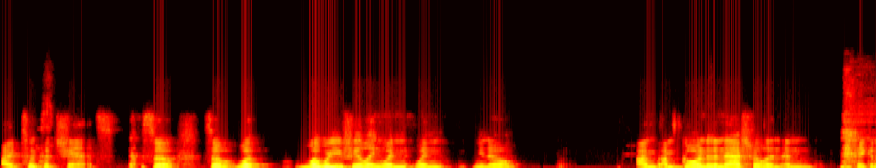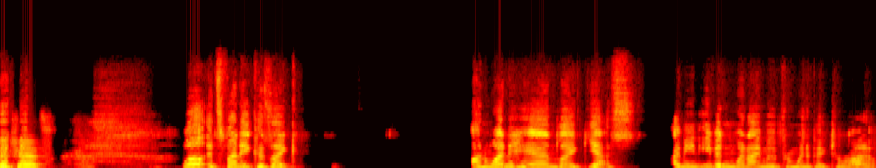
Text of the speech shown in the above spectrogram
I took a chance. So, so what what were you feeling when when you know I'm I'm going to Nashville and and taking a chance? well, it's funny because like on one hand, like yes, I mean, even when I moved from Winnipeg, Toronto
